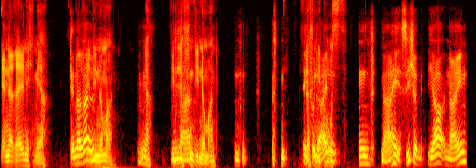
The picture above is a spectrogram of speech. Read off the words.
generell nicht mehr. Generell. die Nummern. hm, Ja. Die Na. löschen die Nummern. Sie Ich löschen von die einen- Posts. hm, Nein, sicher. nicht. Ja, nein.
